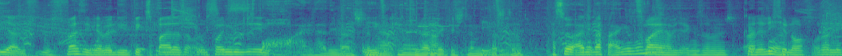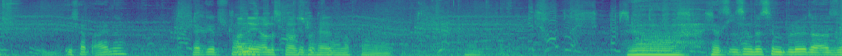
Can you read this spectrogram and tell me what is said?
Ja, ich weiß nicht, wir haben ja die Big Spiders vorhin gesehen. Oh, Alter, die waren schlimm. Ja. Die waren wirklich schlimm, das stimmt. Hast du eine Waffe eingesammelt? Zwei habe ich eingesammelt. Okay, Eine cool. liegt hier noch, oder nicht? Ich habe eine. Ja, geht schon. Ah, nee, alles klar, schon mal vorne. Ja, jetzt ist ein bisschen blöder. Also,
